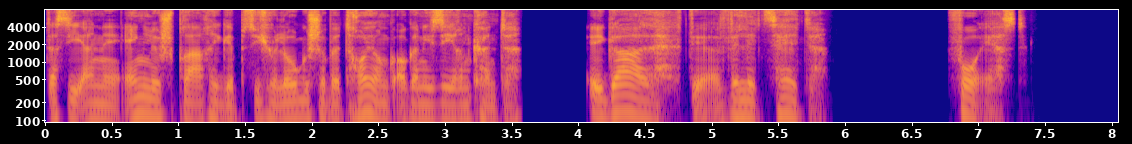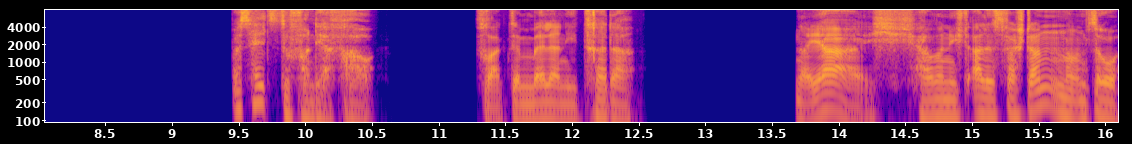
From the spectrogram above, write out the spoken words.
dass sie eine englischsprachige psychologische Betreuung organisieren könnte. Egal, der Wille zählte. Vorerst. Was hältst du von der Frau? fragte Melanie Tredder. Naja, ich habe nicht alles verstanden und so.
